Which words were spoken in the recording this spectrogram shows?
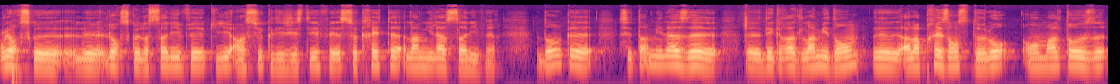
lorsque, lorsque la salive, qui est un sucre digestif, secrète l'amylase salivaire. Donc, cette amylase dégrade l'amidon à la présence de l'eau en maltose.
